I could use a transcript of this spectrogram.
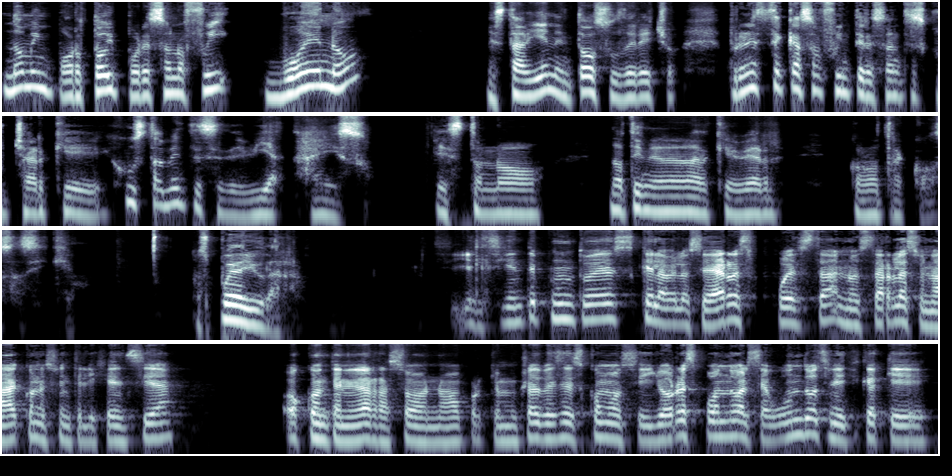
no me importó y por eso no fui. Bueno, está bien en todo su derecho, pero en este caso fue interesante escuchar que justamente se debía a eso. Esto no, no tiene nada que ver con otra cosa, así que nos puede ayudar. Y el siguiente punto es que la velocidad de respuesta no está relacionada con nuestra inteligencia o con tener la razón, ¿no? Porque muchas veces es como si yo respondo al segundo, significa que,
